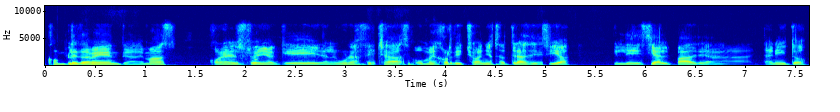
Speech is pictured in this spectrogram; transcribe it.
Completamente, además con el sueño que en algunas fechas, o mejor dicho años atrás decía, le decía al padre, a Tanito,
